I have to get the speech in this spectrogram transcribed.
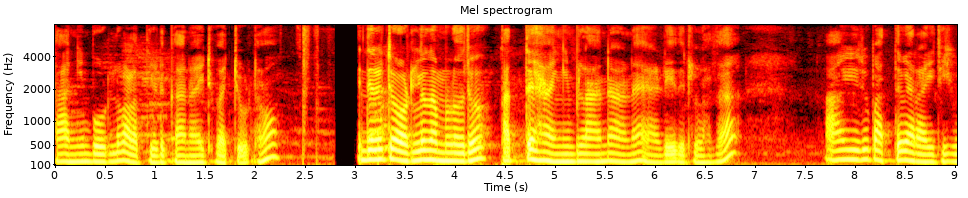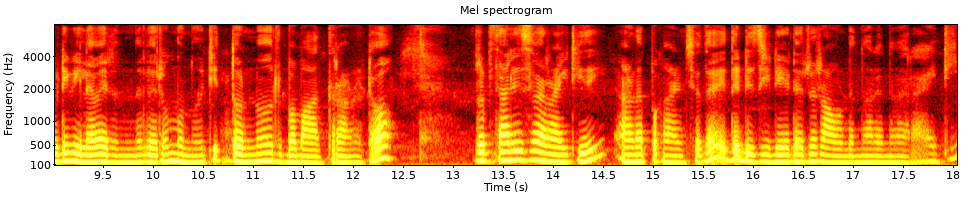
ഹാങ്ങിങ് ബോർഡിൽ വളർത്തിയെടുക്കാനായിട്ട് പറ്റും കേട്ടോ. ഇതിൽ ടോട്ടൽ നമ്മളൊരു പത്ത് ഹാങ്ങിങ് പ്ലാന്റ് ആണ് ആഡ് ചെയ്തിട്ടുള്ളത്. ആ ഒരു പത്ത് വെറൈറ്റി കൂടി വില വരുന്നത് വെറും മുന്നൂറ്റി തൊണ്ണൂറ് രൂപ മാത്രമാണ് കേട്ടോ. റിപ്സാലിസ് വെറൈറ്റി ആണ് ഇപ്പോൾ കാണിച്ചത്. ഇത് ഡിസിഡിയുടെ ഒരു റൗണ്ട് എന്ന് പറയുന്ന വെറൈറ്റി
